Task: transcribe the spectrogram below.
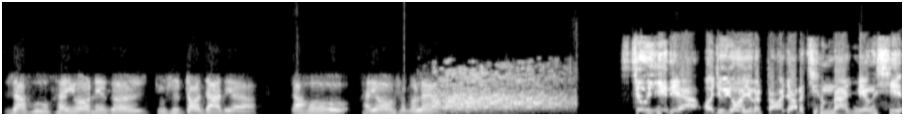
然后还要那个就是涨价的，然后还要什么嘞？就一点，我就要一个涨价的清单明细，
